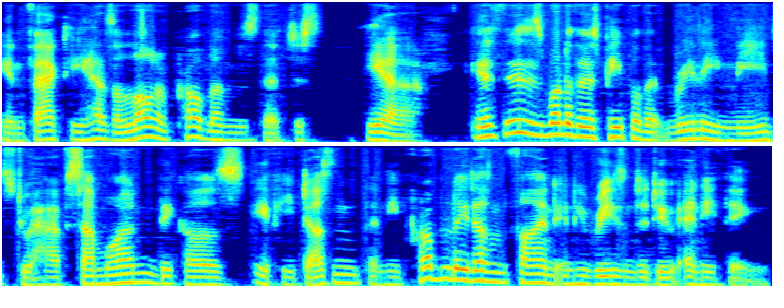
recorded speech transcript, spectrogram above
In fact, he has a lot of problems that just yeah. This this is one of those people that really needs to have someone because if he doesn't, then he probably doesn't find any reason to do anything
